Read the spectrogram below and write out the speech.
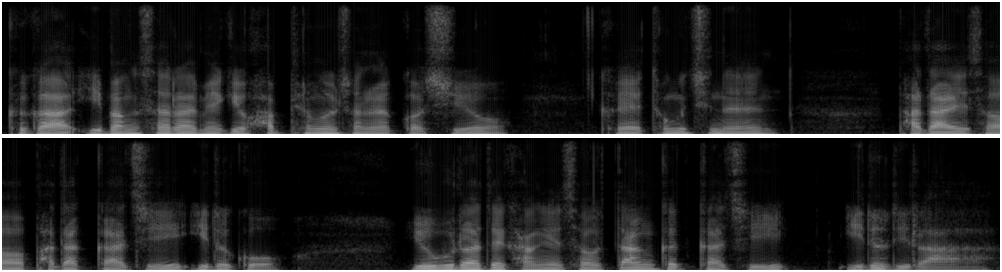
그가 이방 사람에게 화평을 전할 것이요 그의 통치는 바다에서 바다까지 이르고 유브라데 강에서 땅 끝까지 이르리라.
